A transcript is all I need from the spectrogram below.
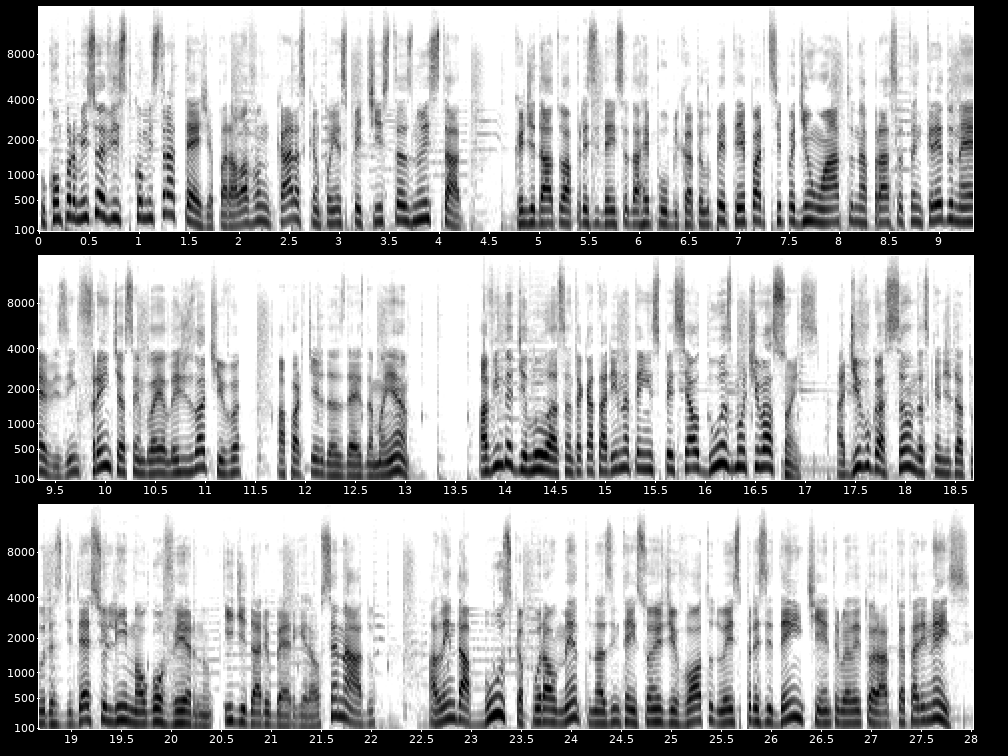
O compromisso é visto como estratégia para alavancar as campanhas petistas no estado. O candidato à presidência da República pelo PT participa de um ato na Praça Tancredo Neves, em frente à Assembleia Legislativa, a partir das 10 da manhã. A vinda de Lula a Santa Catarina tem em especial duas motivações: a divulgação das candidaturas de Décio Lima ao governo e de Dário Berger ao Senado, além da busca por aumento nas intenções de voto do ex-presidente entre o eleitorado catarinense.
